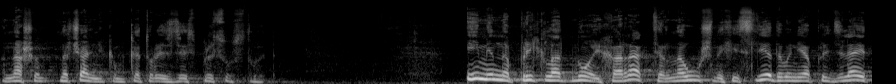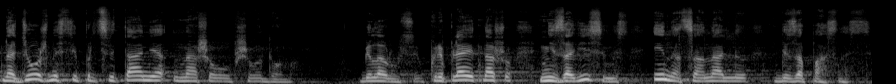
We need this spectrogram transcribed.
нашим начальникам, которые здесь присутствуют. Именно прикладной характер научных исследований определяет надежность и процветание нашего общего дома. Беларуси, укрепляет нашу независимость и национальную безопасность.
